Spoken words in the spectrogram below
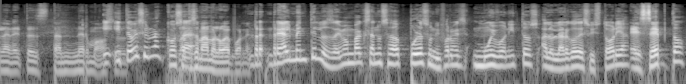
la neta es tan hermoso. Y, y te voy a decir una cosa. esa semana me lo voy a poner. Re- realmente los Diamondbacks han usado puros uniformes muy bonitos a lo largo de su historia. Excepto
